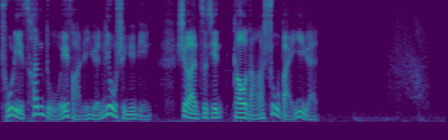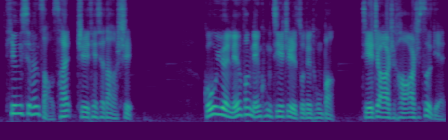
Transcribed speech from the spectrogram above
处理参赌违法人员六十余名，涉案资金高达数百亿元。听新闻早餐知天下大事。国务院联防联控机制昨天通报，截至二十号二十四点，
